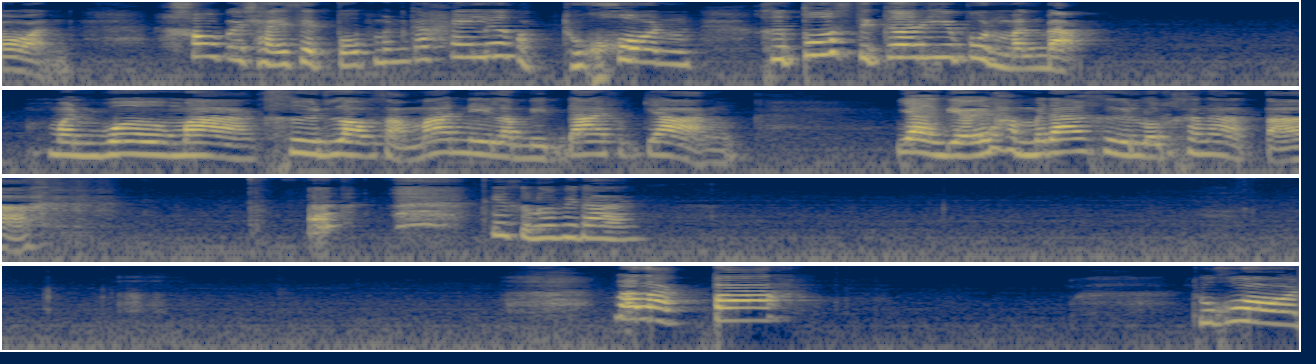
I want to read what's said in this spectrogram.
ก่อน เข้าไปใช้เสร็จปุ๊บมันก็ให้เลือกแบบทุกคน คือตู้สติกเกอร์ที่ญี่ปุ่นมันแบบ มันเวอร์มาก คือเราสามารถเนรมิตได้ทุกอย่าง อย่างเดียวที่ทำไม่ได้คือลดขนาดตา นี่คือรูปที่ได้ น่ารักปะ ทุก คน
